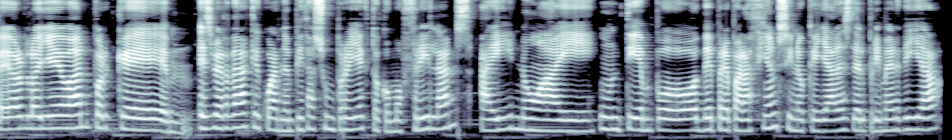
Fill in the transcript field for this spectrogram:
peor lo llevan, porque mm, es verdad que cuando empiezas un proyecto como freelance, ahí no hay un tiempo de preparación, sino que ya desde el primer día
